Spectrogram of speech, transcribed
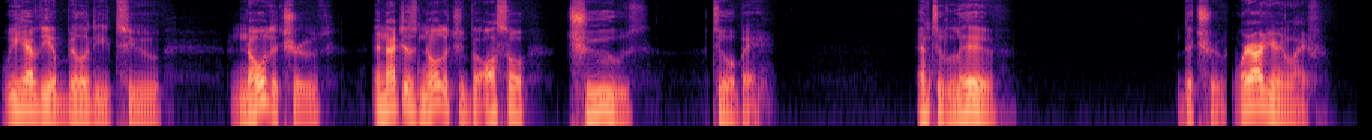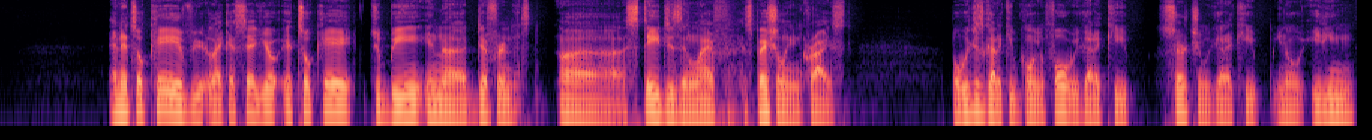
We have the ability to know the truth and not just know the truth, but also choose to obey and to live the truth. Where are you in life? And it's okay if you're, like I said, you're. It's okay to be in a different uh, stages in life, especially in Christ. But we just got to keep going forward. We got to keep searching. We got to keep, you know, eating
